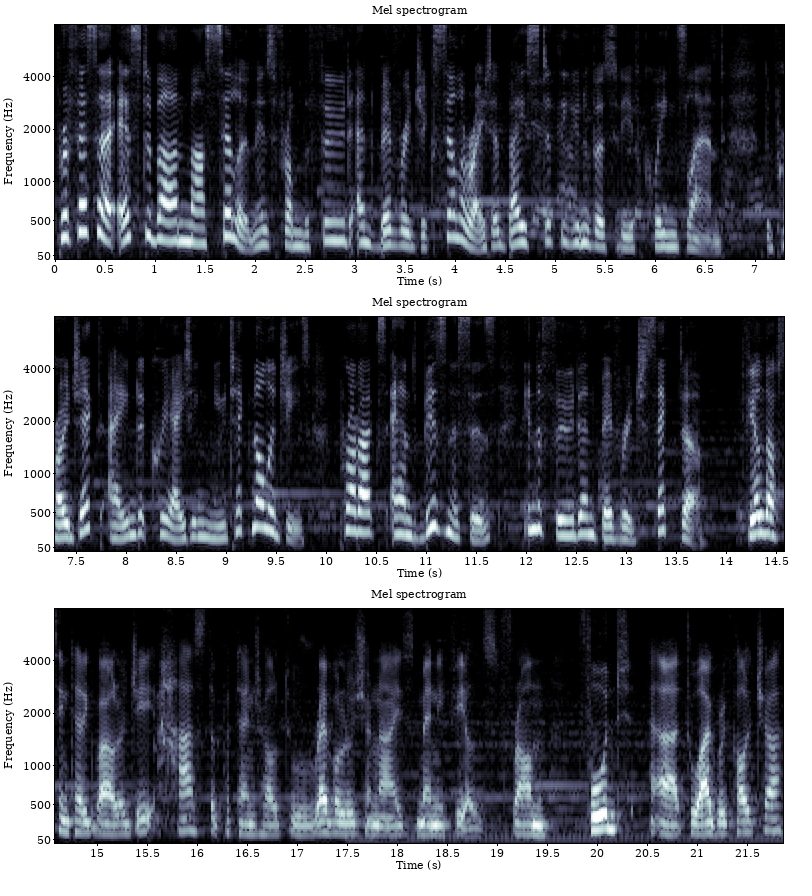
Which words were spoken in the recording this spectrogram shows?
Professor Esteban Marcellin is from the Food and Beverage Accelerator based at the University of Queensland. The project aimed at creating new technologies, products, and businesses in the food and beverage sector. The field of synthetic biology has the potential to revolutionize many fields, from food uh, to agriculture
